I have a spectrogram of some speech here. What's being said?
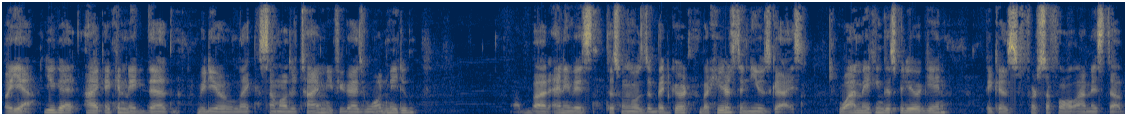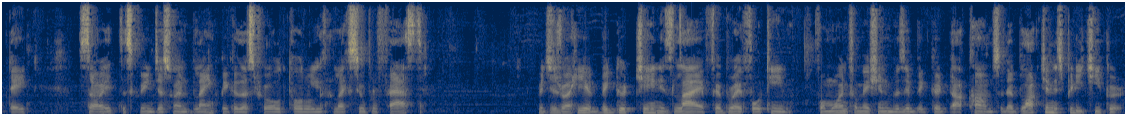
But yeah, you get I, I can make that video like some other time if you guys want me to. But anyways, this one was the Bitgert. But here's the news, guys. Why I'm making this video again? Because first of all, I missed the update. Sorry, the screen just went blank because I scrolled totally like super fast. Which is right here. Bitgert chain is live February 14. For more information, visit bitgert.com. So the blockchain is pretty cheaper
